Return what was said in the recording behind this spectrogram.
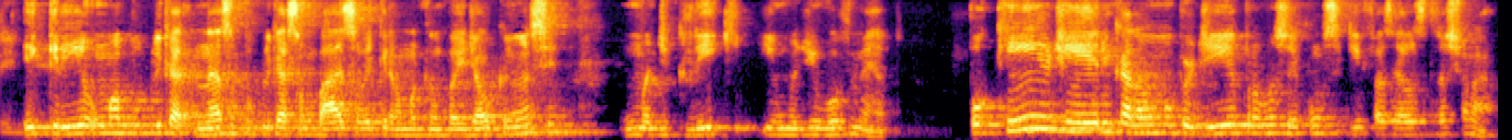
E cria uma publicação. Nessa publicação base, você vai criar uma campanha de alcance, uma de clique e uma de envolvimento. Pouquinho dinheiro em cada uma por dia para você conseguir fazer elas tracionar.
